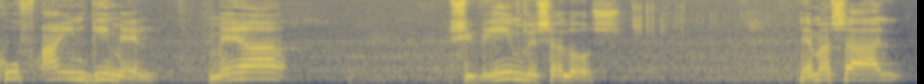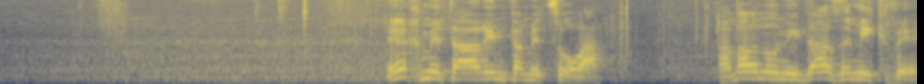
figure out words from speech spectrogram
קע"ג, 173. למשל, איך מתארים את המצורע? אמרנו נידה זה מקווה,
